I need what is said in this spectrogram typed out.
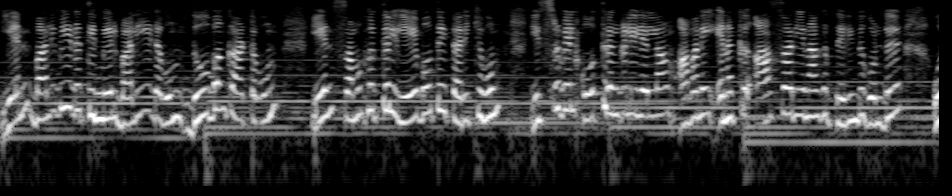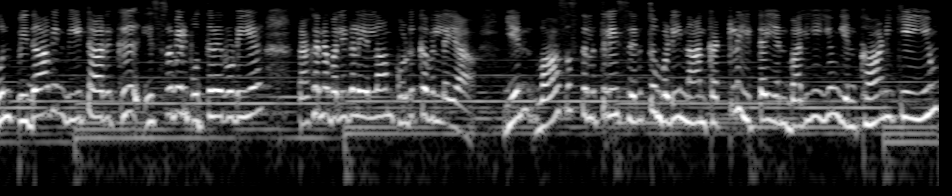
என் பலிபீடத்தின் மேல் பலியிடவும் தூபம் காட்டவும் என் சமூகத்தில் ஏபோத்தை தரிக்கவும் இஸ்ரவேல் கோத்திரங்களில் எல்லாம் அவனை எனக்கு ஆசாரியனாக தெரிந்து கொண்டு உன் பிதாவின் வீட்டாருக்கு இஸ்ரவேல் புத்திரருடைய தகன பலிகளை எல்லாம் கொடுக்கவில்லையா? என் வாசஸ்தலத்திலே செலுத்தும்படி நான் கட்டளையிட்ட என் பலியையும் என் காணிக்கையையும்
